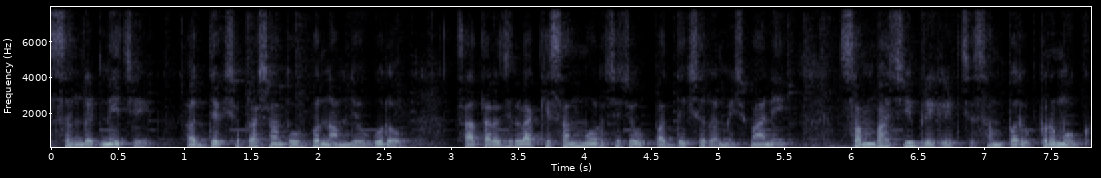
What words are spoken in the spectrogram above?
संघटनेचे अध्यक्ष प्रशांत उर्फ नामदेव गुरव सातारा जिल्हा किसान मोर्चाचे उपाध्यक्ष रमेश माने संभाजी ब्रिगेडचे संपर्क प्रमुख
